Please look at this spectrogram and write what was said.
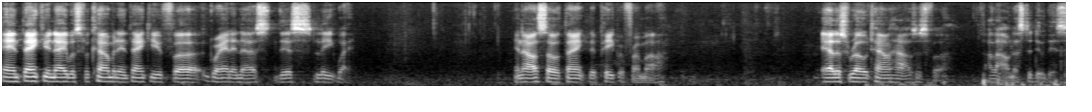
And thank you, neighbors, for coming, and thank you for granting us this leeway. And I also thank the people from uh, Ellis Road Townhouses for allowing us to do this.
